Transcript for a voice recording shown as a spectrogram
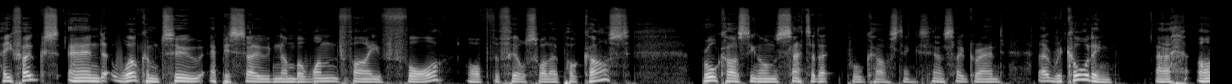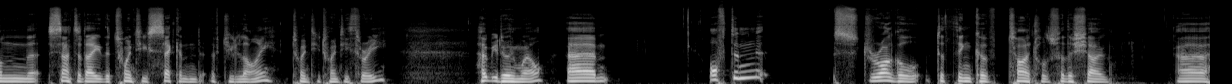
Hey, folks, and welcome to episode number 154 of the Phil Swallow podcast. Broadcasting on Saturday, broadcasting sounds so grand. Uh, recording uh, on Saturday, the 22nd of July, 2023. Hope you're doing well. Um, often struggle to think of titles for the show. Uh,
